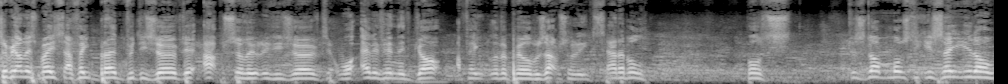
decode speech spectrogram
To be honest, mate, I think Brentford deserved it. Absolutely deserved what everything they've got. I think Liverpool was absolutely terrible, but there's not much that you say. You know,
